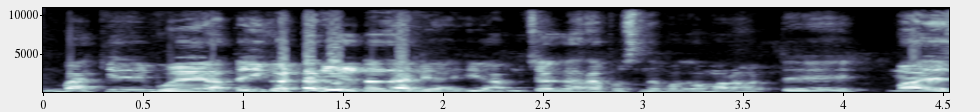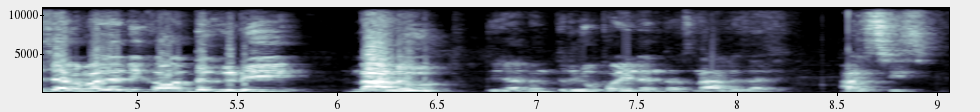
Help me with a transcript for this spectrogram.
आणि बाकी भोय आता ही गटार योजना झाली आहे. ही आमच्या घरापासून बघा मला वाटतं माझ्या जन्माच्या आधी दगडी नालं होत. त्याच्यानंतर ह्यो पहिल्यांदाच नालं झाले आरसीसी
